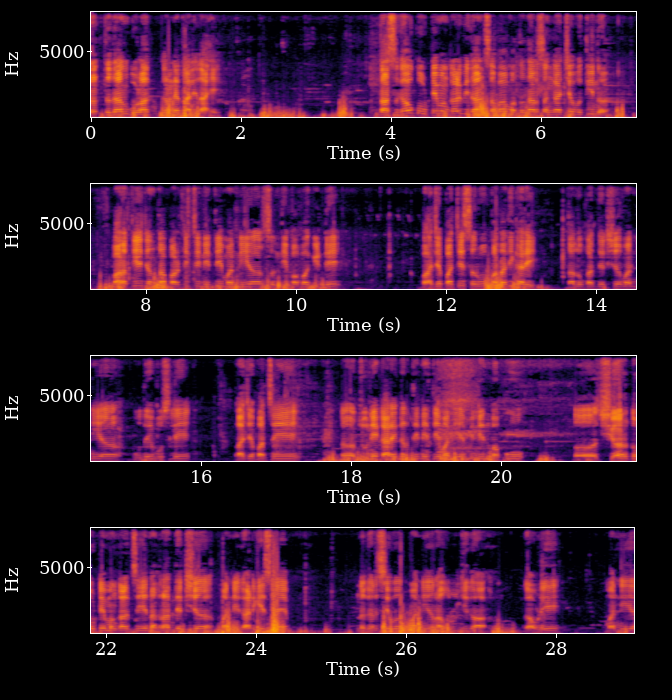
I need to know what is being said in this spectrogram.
रक्तदान गोळा करण्यात आलेला आहे. तासगाव कवटेमंकाळ विधानसभा मतदारसंघाच्या वतीनं भारतीय जनता पार्टीचे नेते माननीय संदीप बाबा गिड्डे भाजपाचे सर्व पदाधिकारी तालुकाध्यक्ष माननीय उदय भोसले भाजपाचे जुने कार्यकर्ते नेते माननीय मिलिंद बापू शहर कवठे मंकाळचे नगराध्यक्ष माननीय गाडगे साहेब नगरसेवक माननीय राहुलजी गा गावडे माननीय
